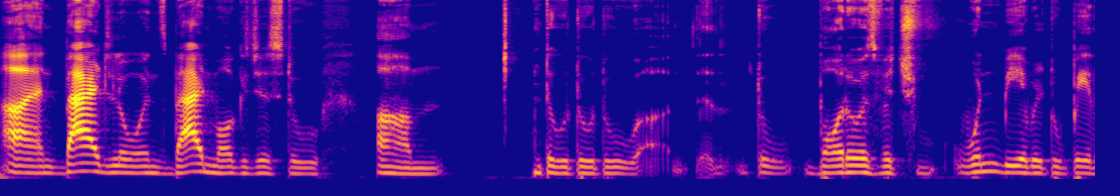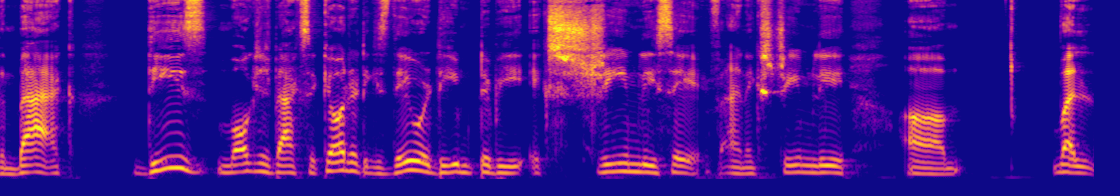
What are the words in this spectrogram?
and bad loans bad mortgages to um to to to uh, to borrowers which wouldn't be able to pay them back these mortgage backed securities they were deemed to be extremely safe and extremely um, well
